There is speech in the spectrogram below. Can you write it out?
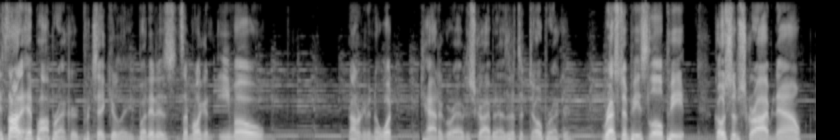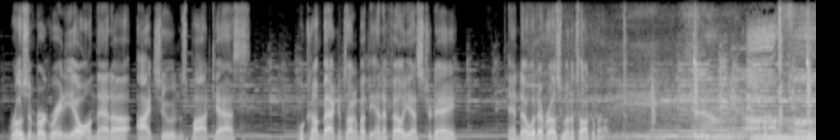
it's not a hip hop record particularly, but it is. It's more like an emo. I don't even know what category I would describe it as. It's a dope record. Rest in peace, Lil Peep. Go subscribe now. Rosenberg Radio on that uh, iTunes podcast. We'll come back and talk about the NFL yesterday and uh, whatever else we want to talk about. Awful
